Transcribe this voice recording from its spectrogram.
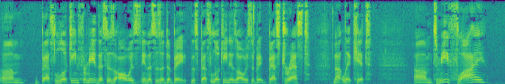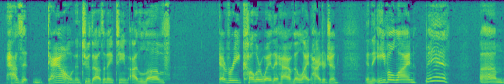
Um, best looking for me, this is always, and this is a debate. This best looking is always debate. Best dressed, not lit kit. Um, to me, Fly has it down in 2018. I love every colorway they have the Lite Hydrogen. In the Evo line, eh, um,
